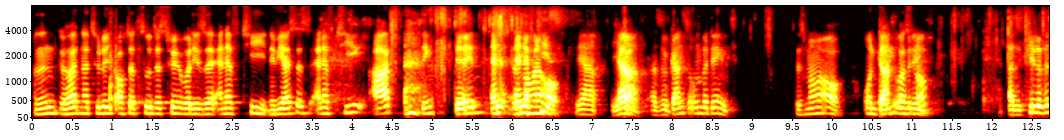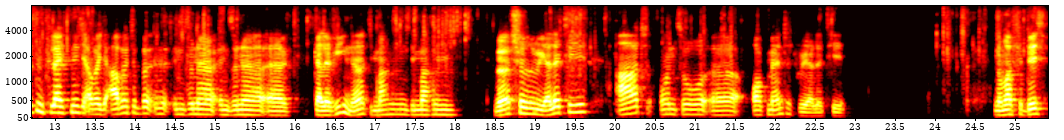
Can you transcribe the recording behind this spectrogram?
Dann gehört natürlich auch dazu, dass wir über diese NFT, ne, wie heißt das, NFT-Art-Dings Der, reden. Das machen wir auch. NFTs, ja, ja, Ja. also ganz unbedingt. Das machen wir auch. Und Ganz dann was unbedingt. noch? Also viele wissen vielleicht nicht, aber ich arbeite bei- in, in so einer, in so einer äh, Galerie, ne? Die machen, die machen Virtual Reality Art und so äh, Augmented Reality. Nochmal für dich,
